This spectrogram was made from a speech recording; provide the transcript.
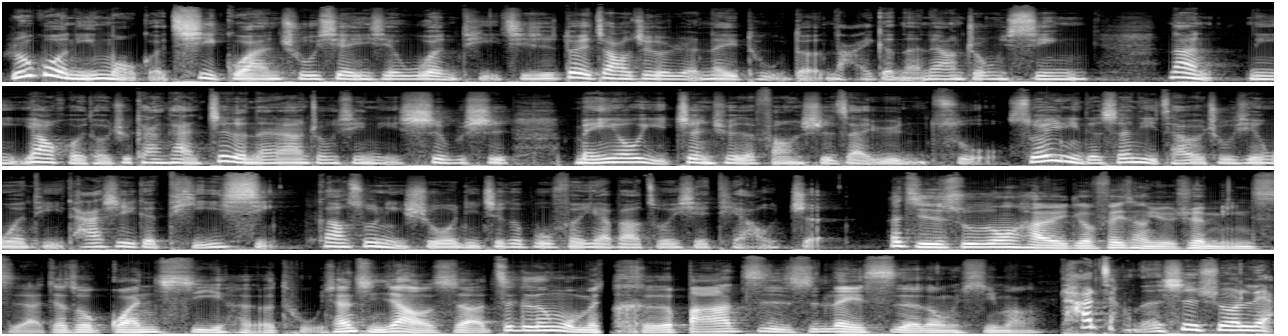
如果你某个器官出现一些问题，其实对照这个人类图的哪一个能量中心，那你要回头去看看这个能量中心，你是不是没有以正确的方式在运作，所以你的身体才会出现问题。它是一个提醒，告诉你说你这个部分要不要做一些调整。那其实书中还有一个非常有趣的名词啊，叫做关系合图。想请教老师啊，这个跟我们合八字是类似的东西吗？他讲的是说两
